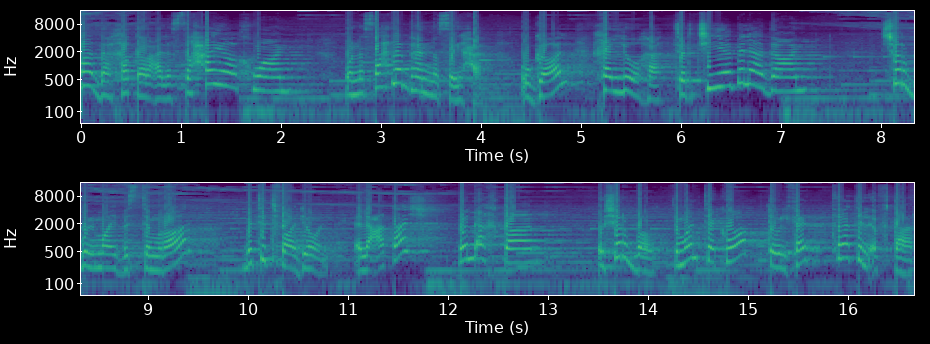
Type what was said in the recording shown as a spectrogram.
هذا خطر على الصحة يا أخوان. ونصح له بهالنصيحة وقال خلوها تركية بالأذان شربوا الماي باستمرار بتتفادون العطش والأخطار وشربوا ثمان أكواب طول فترة الإفطار.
